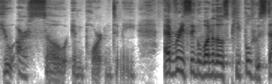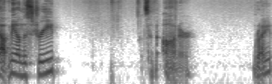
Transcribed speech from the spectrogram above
You are so important to me. Every single one of those people who stop me on the street, it's an honor, right?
